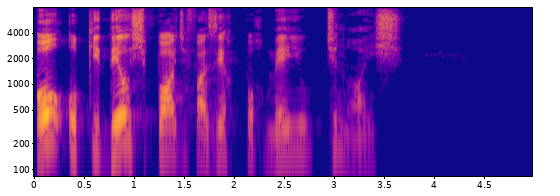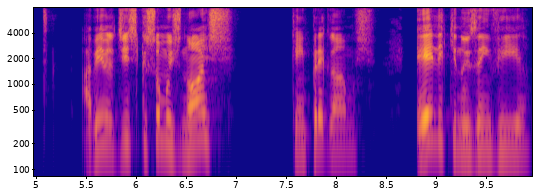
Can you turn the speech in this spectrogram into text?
Ou o que Deus pode fazer por meio de nós. A Bíblia diz que somos nós quem pregamos, ele que nos envia,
